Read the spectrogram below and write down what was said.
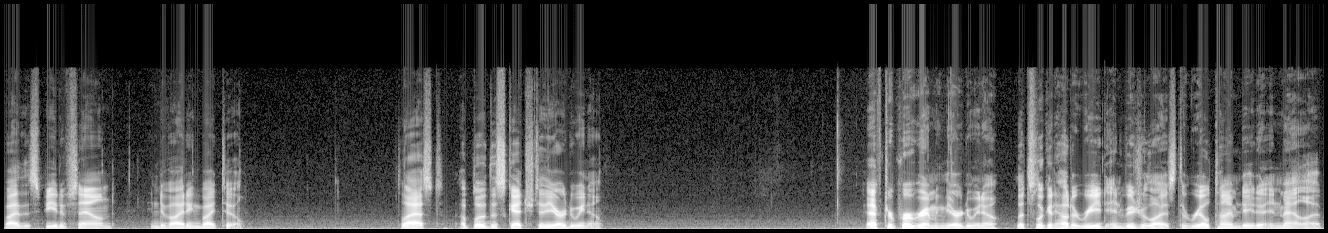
by the speed of sound and dividing by 2. Last, upload the sketch to the Arduino. After programming the Arduino, let's look at how to read and visualize the real-time data in MATLAB.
